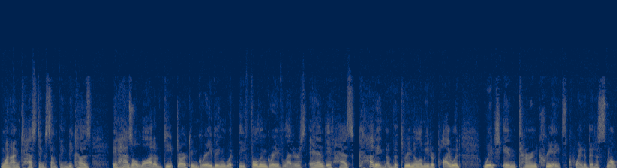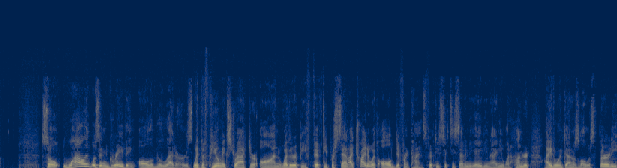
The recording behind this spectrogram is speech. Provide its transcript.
when I'm testing something because it has a lot of deep dark engraving with the full engraved letters and it has cutting of the three millimeter plywood, which in turn creates quite a bit of smoke. So while it was engraving all of the letters with the fume extractor on, whether it be 50%, I tried it with all different kinds 50, 60, 70, 80, 90, 100. I even went down as low as 30.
